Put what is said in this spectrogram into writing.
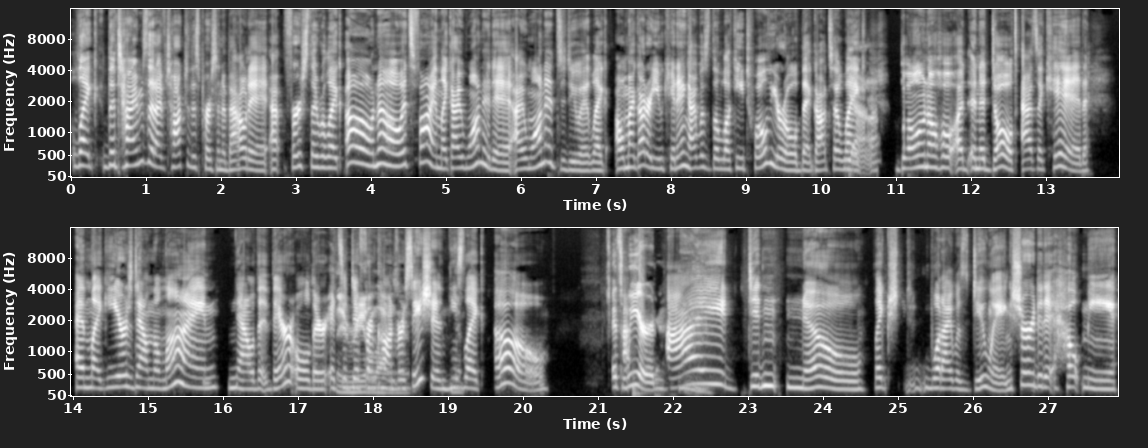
like the times that I've talked to this person about it, at first they were like, "Oh no, it's fine. Like I wanted it. I wanted to do it. Like, oh my god, are you kidding? I was the lucky 12-year-old that got to like Yeah. bone a whole a, an adult as a kid." And like years down the line, now that they're older, it's They a different realize it. conversation. He's Yep. like, "Oh, it's I- weird. I mm-hmm. didn't know like sh- what I was doing. Sure, did it help me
